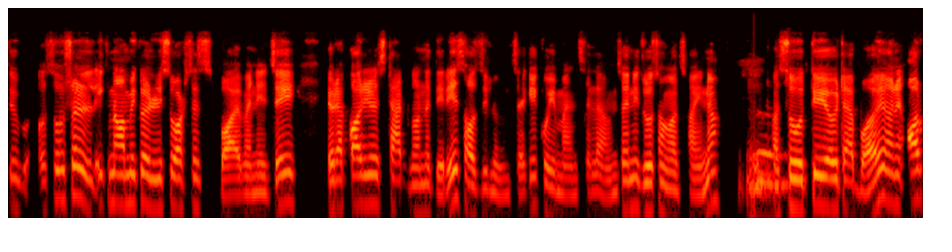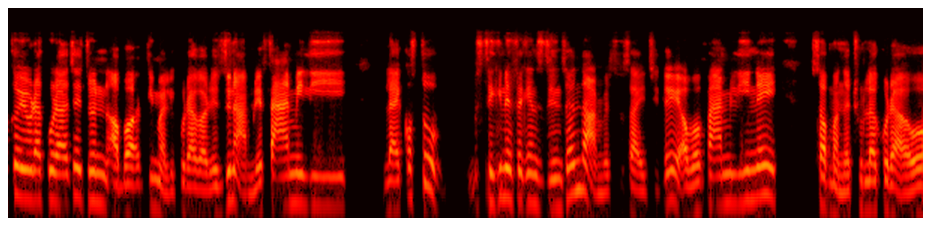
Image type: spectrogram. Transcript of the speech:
त्यो सोसल इकोनोमिकल रिसोर्सेस भयो भने चाहिँ एउटा करियर स्टार्ट गर्न धेरै सजिलो हुन्छ कि कोही मान्छेलाई हुन्छ नि जोसँग छैन सो त्यो एउटा भयो अनि अर्को एउटा कुरा चाहिँ जुन अब तिमीहरूले कुरा गर्यो जुन हामीले फ्यामिलीलाई कस्तो सिग्निफिकेन्स दिन्छ नि त हाम्रो सोसाइटीले अब फ्यामिली नै सबभन्दा ठुलो कुरा हो।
